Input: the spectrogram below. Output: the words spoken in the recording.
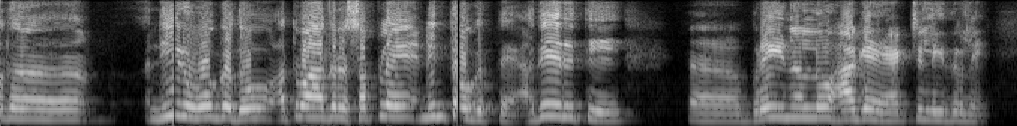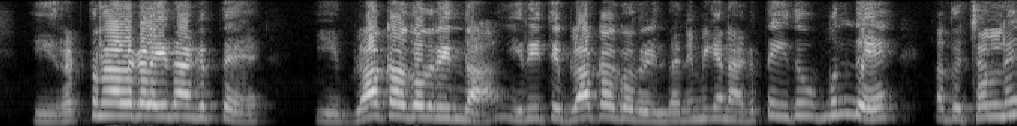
ಅದು ನೀರು ಹೋಗೋದು ಅಥವಾ ಅದರ ಸಪ್ಲೈ ನಿಂತು ಹೋಗುತ್ತೆ. ಅದೇ ರೀತಿ ಬ್ರೈನಲ್ಲೂ ಹಾಗೆ ಆ್ಯಕ್ಚುಲಿ ಇದರಲ್ಲಿ. ಈ ರಕ್ತನಾಳಗಳೇನಾಗುತ್ತೆ ಈ ಬ್ಲಾಕ್ ಆಗೋದ್ರಿಂದ, ಈ ರೀತಿ ಬ್ಲಾಕ್ ಆಗೋದ್ರಿಂದ ನಿಮಗೇನಾಗುತ್ತೆ? ಇದು ಮುಂದೆ ಅದು ಚಲನೆ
